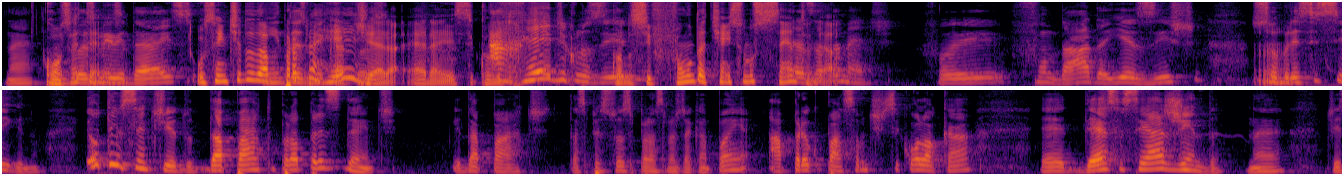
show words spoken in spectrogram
Né? Com em certeza. 2010. O sentido da própria 2014. rede era, era esse. Quando, a rede, inclusive. Quando se funda, tinha isso no centro exatamente. dela. Exatamente. Foi fundada e existe sobre ah. esse signo. Eu tenho sentido, da parte do próprio presidente e da parte das pessoas próximas da campanha, a preocupação de se colocar é, dessa ser a agenda, né? de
